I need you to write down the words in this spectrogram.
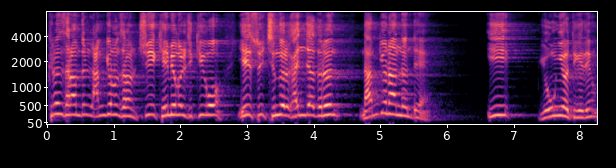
그런 사람들 남겨놓은 사람 주의 계명을 지키고 예수의 증거를 가진 자들은 남겨놨는데 이 용이 어떻게 돼요?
